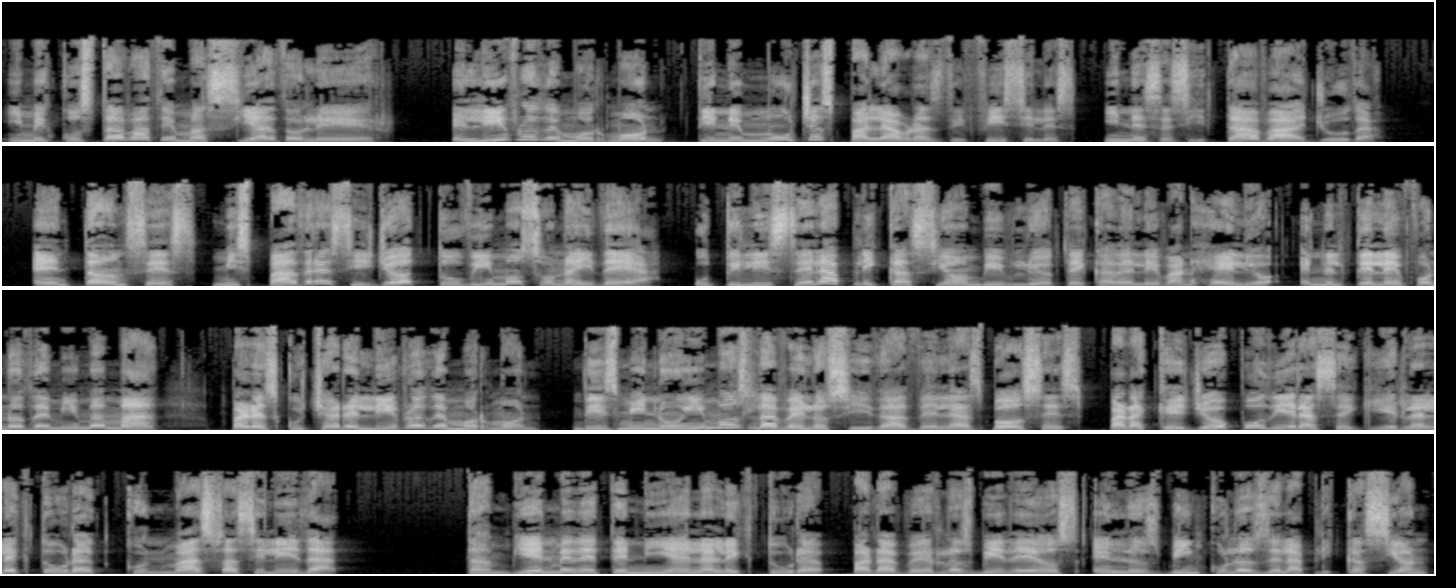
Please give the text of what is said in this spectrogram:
y me costaba demasiado leer. El libro de Mormón tiene muchas palabras difíciles y necesitaba ayuda. Entonces, mis padres y yo tuvimos una idea. Utilicé la aplicación Biblioteca del Evangelio en el teléfono de mi mamá para escuchar el libro de Mormón. Disminuimos la velocidad de las voces para que yo pudiera seguir la lectura con más facilidad. También me detenía en la lectura para ver los videos en los vínculos de la aplicación.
